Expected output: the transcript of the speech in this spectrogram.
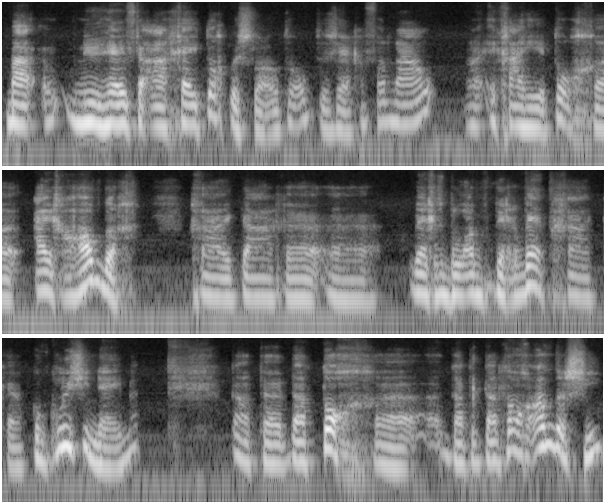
Maar nu heeft de AG toch besloten om te zeggen van nou, ik ga hier toch eigenhandig, ga ik daar wegens belang der wet, ga ik conclusie nemen. Dat, dat, toch, dat ik dat toch anders zie.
